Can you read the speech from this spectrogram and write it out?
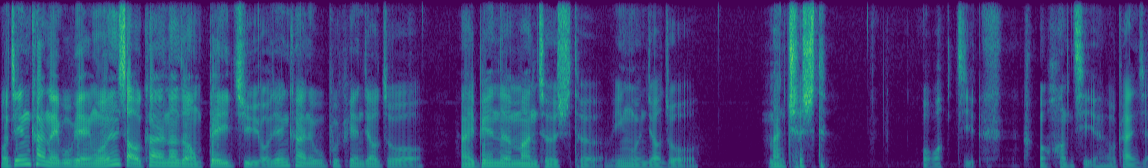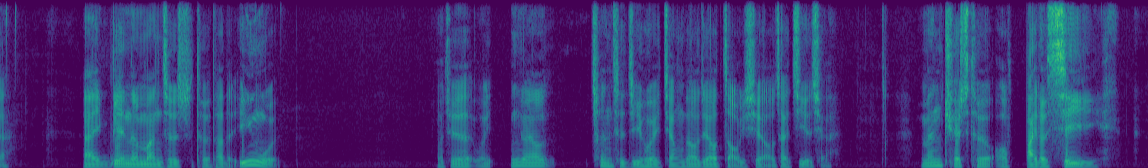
我今天看了一部片，我很少看那种悲剧。我今天看了一部片，叫做《海边的曼彻斯特》，英文叫做《Manchester》。我忘记了，我忘记了，我看一下《海边的曼彻斯特》它的英文。我觉得我应该要趁此机会讲到，就要找一下，我才记得起来。Manchester of by the Sea。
